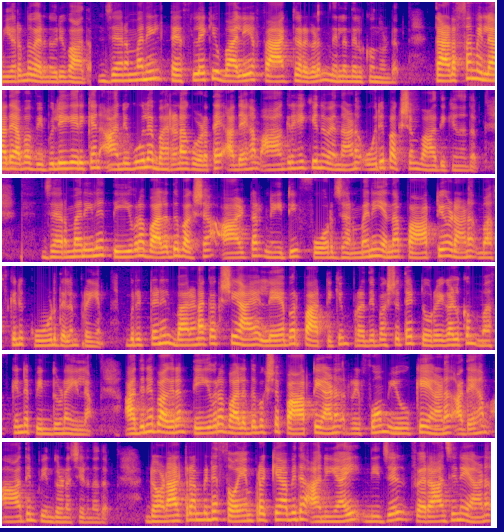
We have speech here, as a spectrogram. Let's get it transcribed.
ഉയർന്നു വരുന്ന ഒരു വാദം. ജർമ്മനിയിൽ ടെസ്ലയ്ക്ക് വലിയ ഫാക്ടറികളും നിലനിൽക്കുന്നുണ്ട്. തടസ്സമില്ലാതെ അവ വിപുലീകരിക്കാൻ അനുകൂല ഭരണകൂടത്തെ അദ്ദേഹം ആഗ്രഹിക്കുന്നുവെന്നാണ് ഒരു പക്ഷം വാദിക്കുന്നത്. ജർമ്മനിയിലെ തീവ്ര വലതുപക്ഷ ആൾട്ടർനേറ്റീവ് ഫോർ ജർമ്മനി എന്ന പാർട്ടിയോടാണ് മസ്കിന് കൂടുതലും പ്രിയം. ബ്രിട്ടനിൽ ഭരണകക്ഷിയായ ലേബർ പാർട്ടിക്കും പ്രതിപക്ഷത്തെ ടുറികൾക്കും മസ്കിന്റെ പിന്തുണയില്ല. അതിനു പകരം തീവ്ര വലതുപക്ഷ പാർട്ടിയാണ് റിഫോം യു കെ ആണ് അദ്ദേഹം ആദ്യം പിന്തുണച്ചിരുന്നത്. ഡൊണാൾഡ് ട്രംപിന്റെ സ്വയം പ്രഖ്യാപിത അനുയായി നിജൽ ഫെറാജിനെയാണ്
